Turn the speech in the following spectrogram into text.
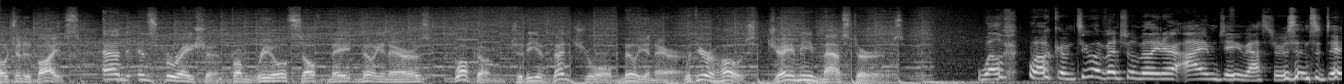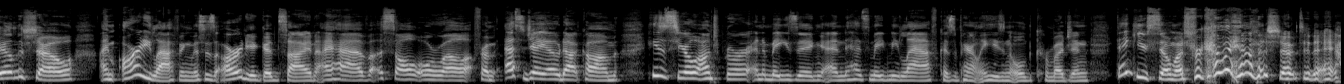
potent advice, and inspiration from real self made millionaires. Welcome to The Eventual Millionaire with your host, Jaime Masters. Well, welcome to Eventual Millionaire. I'm Jaime Masters, and today on the show, I'm already laughing. This is already a good sign. I have Sol Orwell from SJO.com. He's a serial entrepreneur and amazing, and has made me laugh because apparently he's an old curmudgeon. Thank you so much for coming on the show today.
